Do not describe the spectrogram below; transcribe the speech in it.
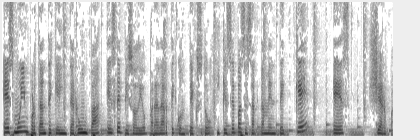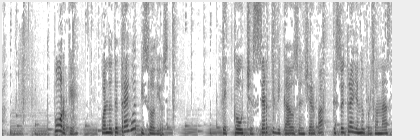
Es muy importante que interrumpa este episodio para darte contexto y que sepas exactamente qué es Sherpa. Porque cuando te traigo episodios de coaches certificados en Sherpa, te estoy trayendo personas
